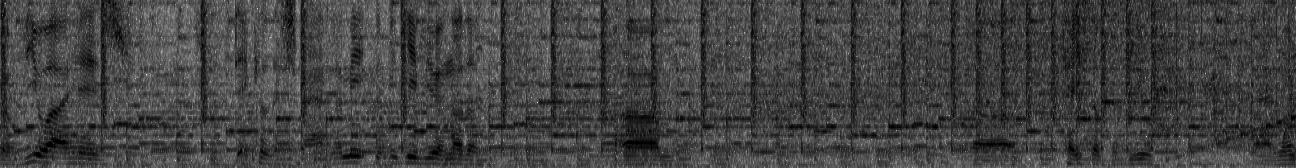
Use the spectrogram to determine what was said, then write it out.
the view out here is ridiculous, man. Let me let me give you another um, uh, taste of the view. Uh, when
